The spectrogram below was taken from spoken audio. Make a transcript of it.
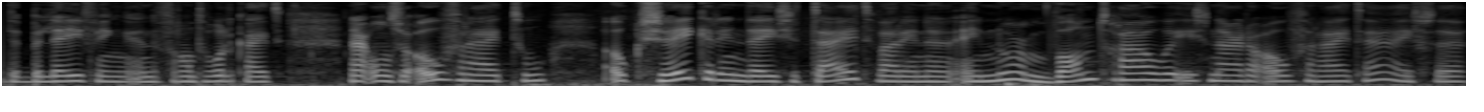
de beleving en de verantwoordelijkheid naar onze overheid toe. Ook zeker in deze tijd waarin een enorm wantrouwen is naar de overheid. Hè. Heeft de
